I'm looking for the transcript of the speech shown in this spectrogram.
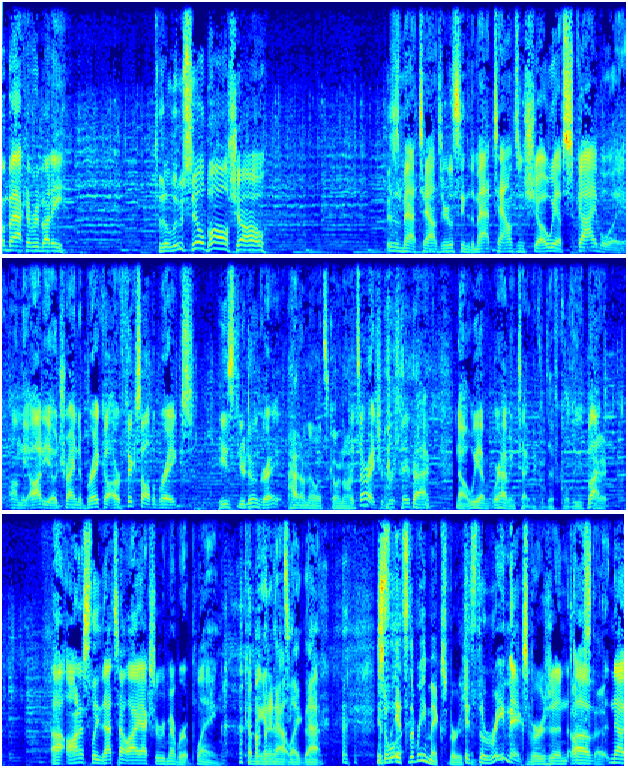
Welcome back, everybody, to the Lucille Ball Show. This is Matt Townsend. You're listening to the Matt Townsend Show. We have Skyboy on the audio trying to break or fix all the breaks. He's you're doing great. I don't know what's going on. It's all right. It's your first day back. no, we have we're having technical difficulties, but Right. Uh, honestly, that's how I actually remember it playing, coming in and out like that. It's, So- it's the remix version. It's the remix version of now.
